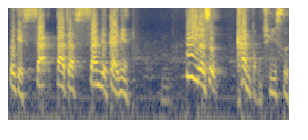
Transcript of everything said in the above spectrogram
我给三大家三个概念。第一个是看懂趋势，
